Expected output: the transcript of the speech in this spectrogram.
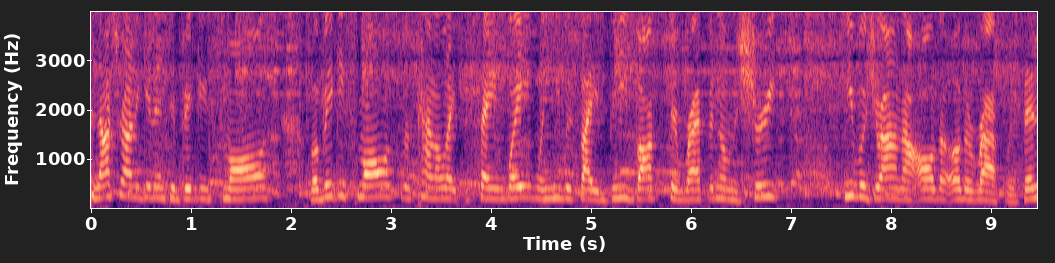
not trying to get into Biggie Smalls, but Biggie Smalls was kind of like the same way when he was like beatboxing, rapping on the street. He would drown out all the other rappers, and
